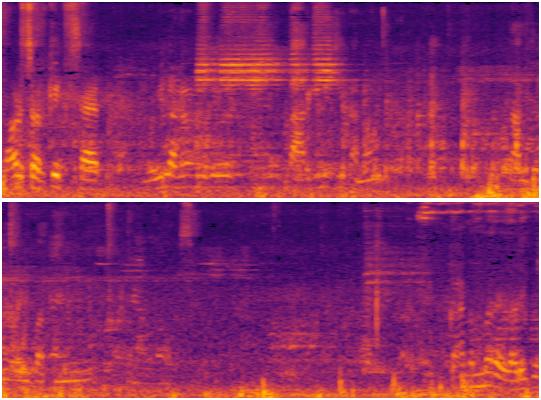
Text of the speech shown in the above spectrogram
शॉर्ट सर्किट शायद वही लग रहा है मुझे कार के नीचे का ना? डालते हैं वही बात नहीं। क्या नंबर है गाड़ी का?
